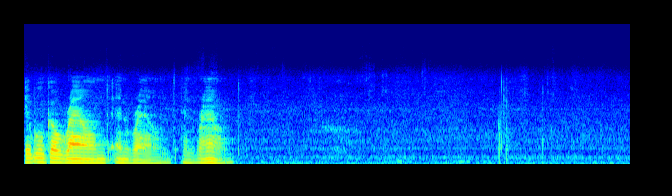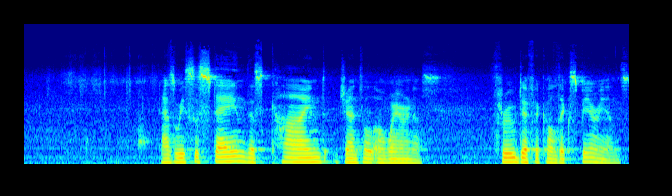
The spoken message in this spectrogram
it will go round and round and round. As we sustain this kind, gentle awareness through difficult experience,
